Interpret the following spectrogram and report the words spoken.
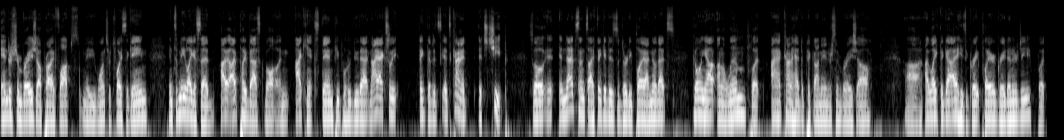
Anderson Varejao probably flops maybe once or twice a game. And to me, like I said, I, I play basketball and I can't stand people who do that. And I actually think that it's it's kind of it's cheap. So in, in that sense, I think it is a dirty play. I know that's going out on a limb, but I kind of had to pick on Anderson Varejao. Uh, I like the guy; he's a great player, great energy, but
